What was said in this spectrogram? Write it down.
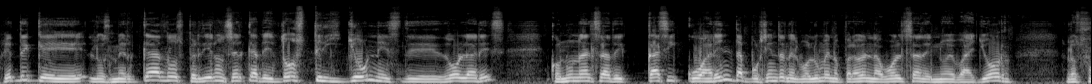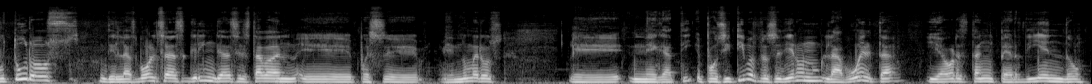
Fíjate que los mercados perdieron cerca de 2 trillones de dólares con un alza de casi 40% en el volumen operado en la bolsa de Nueva York. Los futuros de las bolsas gringas estaban eh, pues eh, en números eh, positivos, pero se dieron la vuelta y ahora están perdiendo.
